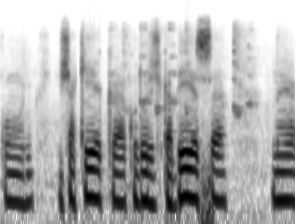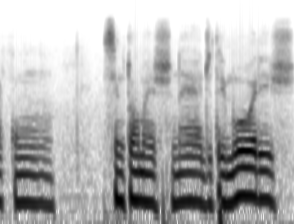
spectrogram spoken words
com enxaqueca, com dores de cabeça, né? com sintomas né? de tremores,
